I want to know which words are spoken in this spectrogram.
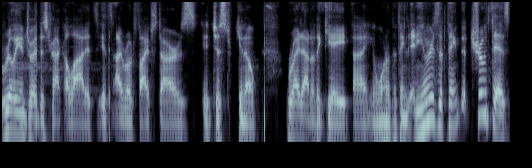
really enjoyed this track a lot. It's it's I wrote five stars. It just you know right out of the gate. Uh, you know, one of the things, and here's the thing: the truth is,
